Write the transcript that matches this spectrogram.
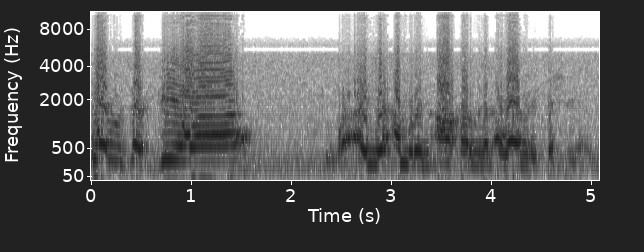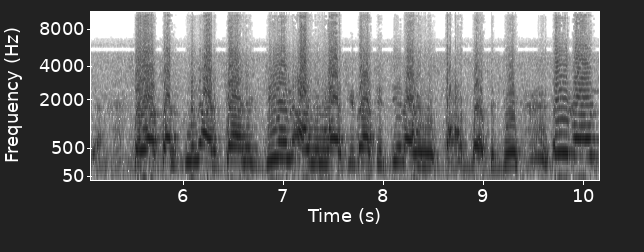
ويزكي و... وأي أمر آخر من الأوامر التشريعية؟ سواء كانت من أركان الدين أو من واجبات الدين أو من مستحبات الدين. إذا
